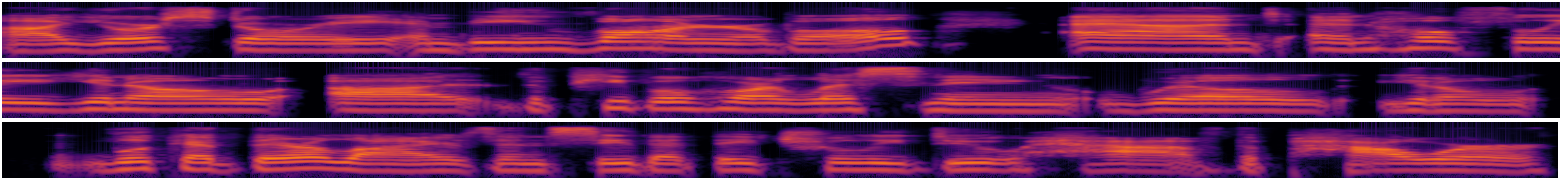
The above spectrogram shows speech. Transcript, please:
uh, your story and being vulnerable and and hopefully you know uh, the people who are listening will you know look at their lives and see that they truly do have the power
